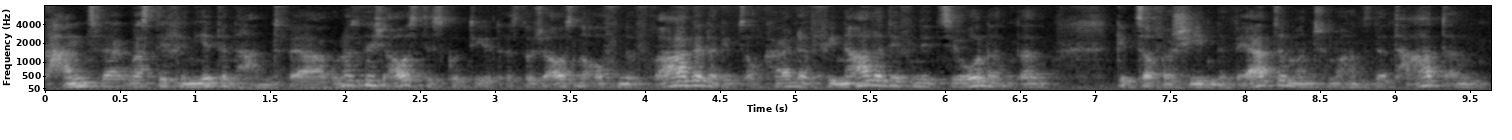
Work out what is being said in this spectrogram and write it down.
Handwerk, was definiert denn Handwerk? Und das ist nicht ausdiskutiert. Das ist durchaus eine offene Frage. Da gibt es auch keine finale Definition. Da gibt es auch verschiedene Werte. Manche machen es in der Tat an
